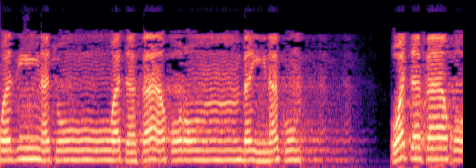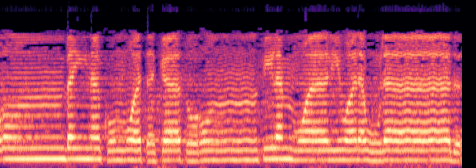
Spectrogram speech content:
وزينة وتفاخر بينكم وتفاخر بينكم وتكاثر في الأموال والأولاد.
